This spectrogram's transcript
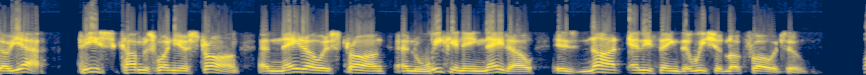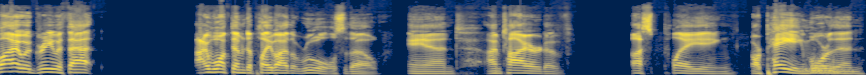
So, yeah, peace comes when you're strong, and NATO is strong, and weakening NATO is not anything that we should look forward to. Well, I would agree with that. I want them to play by the rules, though, and I'm tired of us playing or paying more than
